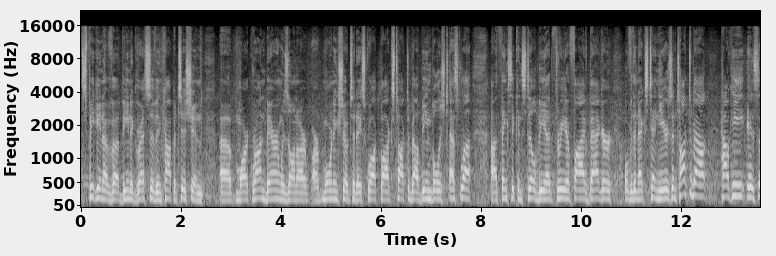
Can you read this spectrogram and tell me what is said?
Speaking of uh, being aggressive in competition, uh, Mark, Ron Baron was on our, our morning show today, Squawk Box, talked about being bullish Tesla, uh, thinks it can still be a three or five bagger over the next 10 years, and talked about how he is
